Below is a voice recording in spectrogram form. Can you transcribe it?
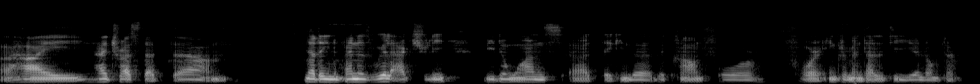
a high high trust that um, that the independents will actually be the ones uh, taking the, the crown for for incrementality long term.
